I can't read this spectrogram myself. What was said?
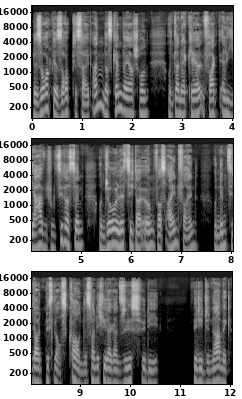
besorgt. Er saugt es halt an, das kennen wir ja schon. Und dann erklärt, fragt Ellie, ja, wie funktioniert das denn? Und Joel lässt sich da irgendwas einfallen und nimmt sie da ein bisschen aufs Korn. Das fand ich wieder ganz süß für die, für die Dynamik.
